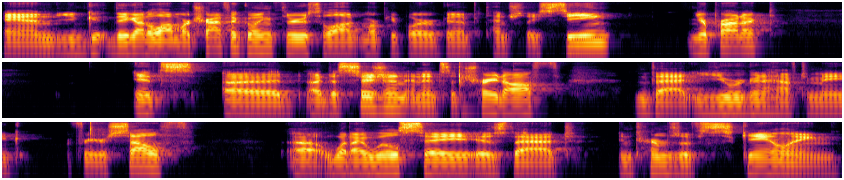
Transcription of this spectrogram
and you they got a lot more traffic going through so a lot more people are going to potentially see your product it's a, a decision and it's a trade off that you are going to have to make for yourself. Uh, what I will say is that in terms of scaling,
